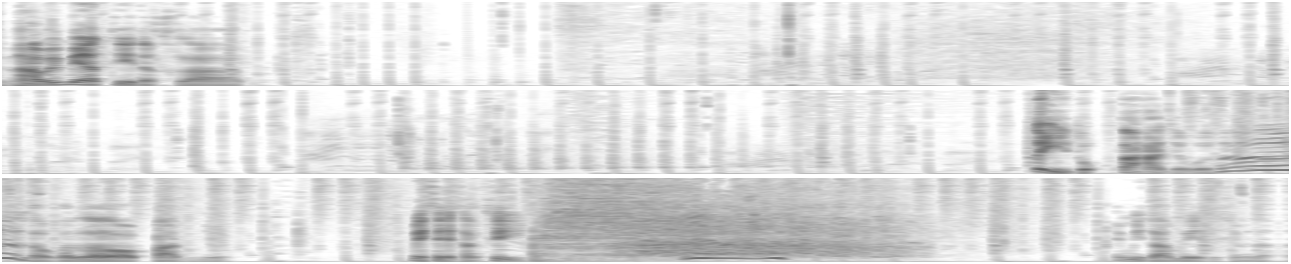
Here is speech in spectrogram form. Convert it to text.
สิบห้าวิมีอาตินะครับ ตีตกตาอย่างเว้ยเราก็รอปั่นอยู่ ไม่เสร็จสักทีไม่มีดาเมจใช่ไหมนะ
